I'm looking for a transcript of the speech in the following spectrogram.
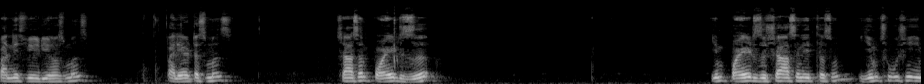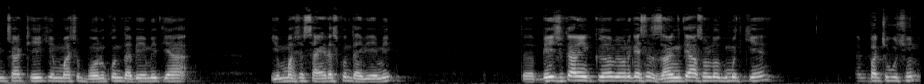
पन्नस वीडियोस मज प्लेटस मज पॉइंट जम पॉइंट जन ये वो ठीक यम बोन कुन दबेमित या यम साइडस कुन दबेमित तो बे कर जंग तन लोगमुत कह पे वुन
